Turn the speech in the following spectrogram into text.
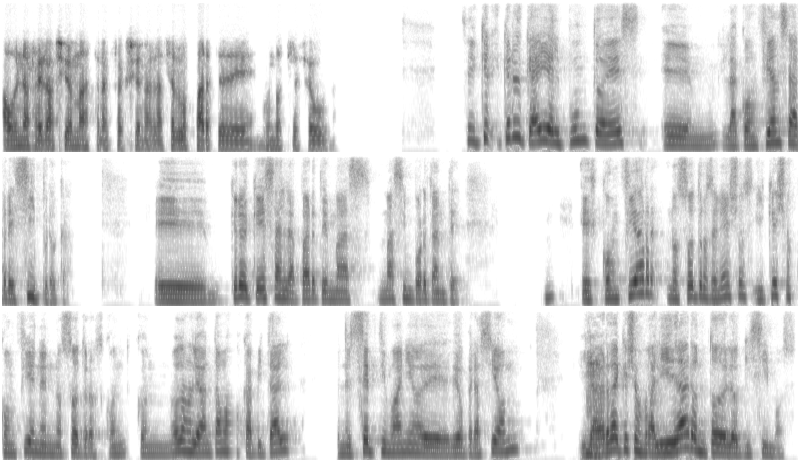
una relación más transaccional, hacerlos parte de un 2-3 seguro. Sí, creo que ahí el punto es em, la confianza recíproca. Eh, creo que esa es la parte más, más importante. Es confiar nosotros en ellos y que ellos confíen en nosotros. Con, nosotros levantamos capital en el séptimo año de operación y la mm. verdad que ellos validaron todo lo que hicimos.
